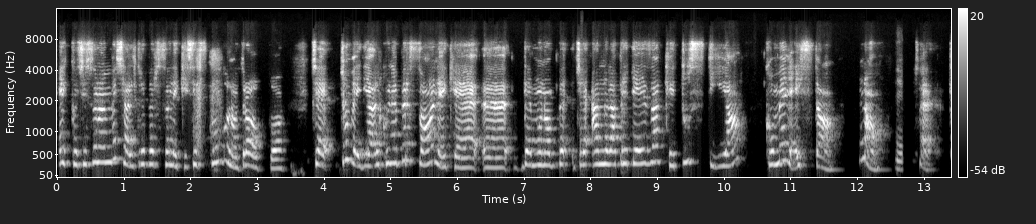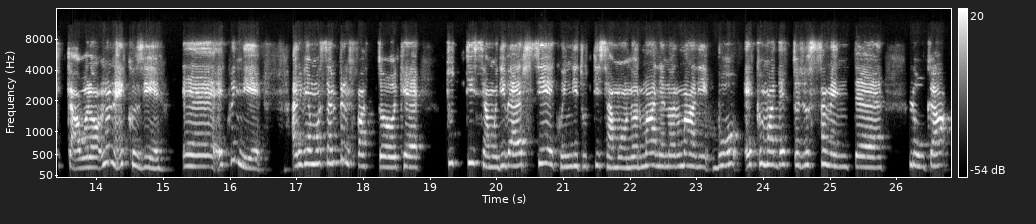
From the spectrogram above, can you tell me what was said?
Ecco, ci sono invece altre persone che si espongono troppo. Cioè, tu vedi alcune persone che eh, devono, cioè, hanno la pretesa che tu stia come lei sta. No, cioè, che cavolo, non è così. E, e quindi arriviamo sempre al fatto che tutti siamo diversi e quindi tutti siamo normali, anormali, boh, e come ha detto giustamente Luca,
